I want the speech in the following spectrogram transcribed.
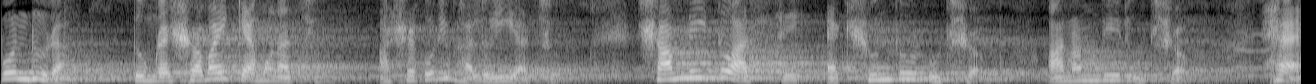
বন্ধুরা, তোমরা সবাই কেমন আছো? আশা করি ভালোই আছো। সামনেই তো আসছে এক সুন্দর উৎসব, আনন্দের উৎসব। হ্যাঁ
